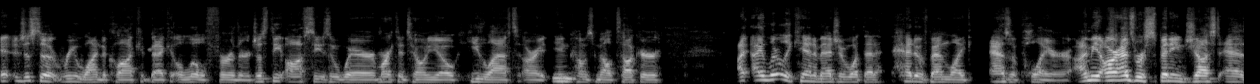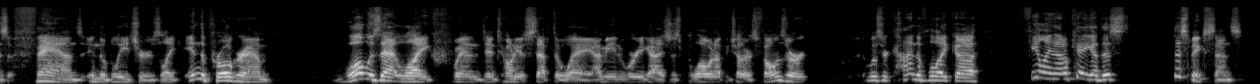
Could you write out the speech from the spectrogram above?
It, just to rewind the clock back a little further, just the offseason where Mark Dantonio, he left. All right, in comes Mel Tucker. I, I literally can't imagine what that had to have been like as a player. I mean, our heads were spinning just as fans in the bleachers. Like in the program, what was that like when Dantonio stepped away? I mean, were you guys just blowing up each other's phones, or was there kind of like a feeling that okay, yeah, this this makes sense?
